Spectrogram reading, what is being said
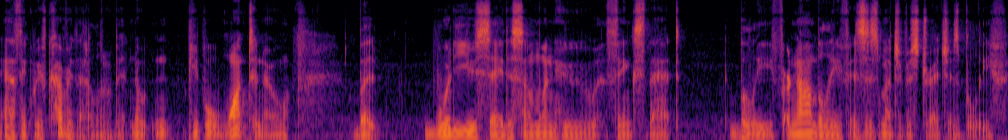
and I think we've covered that a little bit. No, n- people want to know, but what do you say to someone who thinks that belief or non-belief is as much of a stretch as belief?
